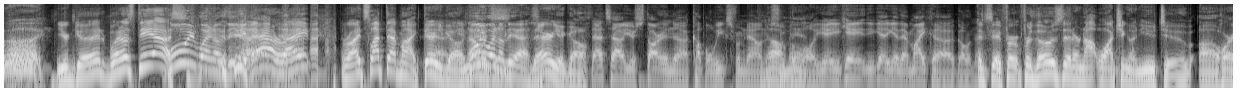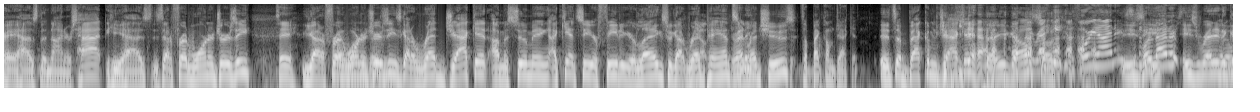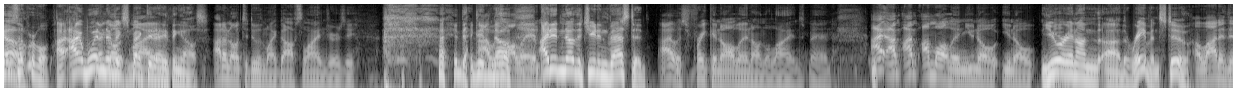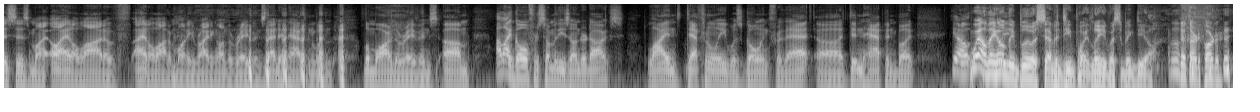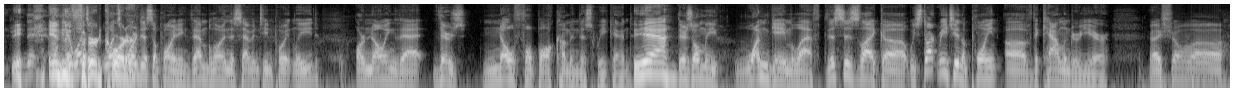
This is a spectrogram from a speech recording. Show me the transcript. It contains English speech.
You're good. Buenos dias. Muy buenos dias. yeah, right. Right. Slap that mic. There you go. Muy Now we're buenos dias. There you go. That's how you're starting a couple weeks from now in the Oh, Super man. Bowl. Yeah, you can't. You got to get that mic uh, going. There. I'd for for those that are not watching on YouTube, uh, Jorge has the Niners hat. He has is that a Fred Warner jersey? See. You got a Fred, Warner, jersey. He's got a red jacket. I'm assuming I can't see your feet or your legs. We got red Yep. pants and red shoes. It's a Beckham jacket. It's a Beckham jacket. Yeah. There you go. You ready? the 49ers? He's, 49ers? he's ready to go. Super Bowl. I, I wouldn't have expected my- anything else. I don't know what to do with my Goff's line jersey. I didn't I know. I didn't know that you'd invested. I was freaking all in on the Lions, man. I, I'm, I'm I'm all in. You know, you know. You were in on uh, the Ravens too. A lot of this is my. Oh, I had a lot of. I had a lot of money riding on the Ravens. That didn't happen with Lamar and the Ravens. Um, I like going for some of these underdogs. Lions definitely was going for that. Uh, didn't happen, but you know. Well, they only blew a 17 point lead. What's the big deal? The third quarter. In Okay, the what's- third What's quarter. more disappointing, them blowing the 17 point lead, or knowing that there's no football coming this weekend? yeah. There's only one game left. This is like uh, we start reaching the point of the calendar year. Right, so uh,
